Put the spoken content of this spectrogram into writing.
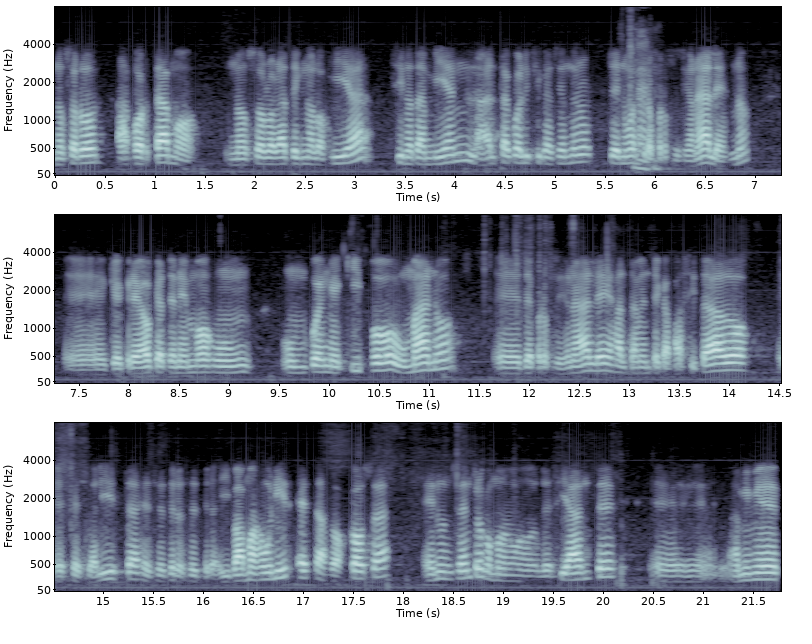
nosotros aportamos no solo la tecnología, sino también la alta cualificación de, nuestros profesionales, ¿no? Eh, que creo que tenemos un, un buen equipo humano eh, de profesionales altamente capacitados, especialistas, etcétera, etcétera. Y vamos a unir estas dos cosas en un centro, como decía antes, eh, a mí me,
